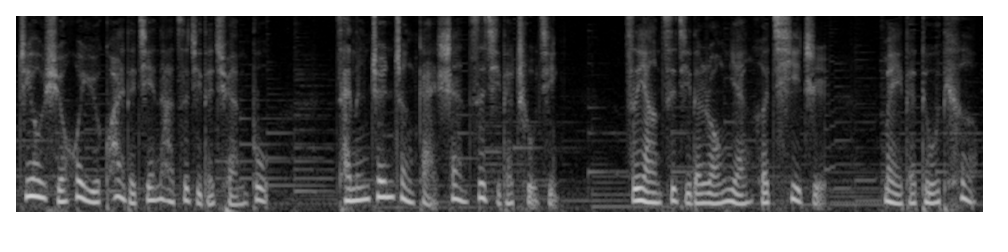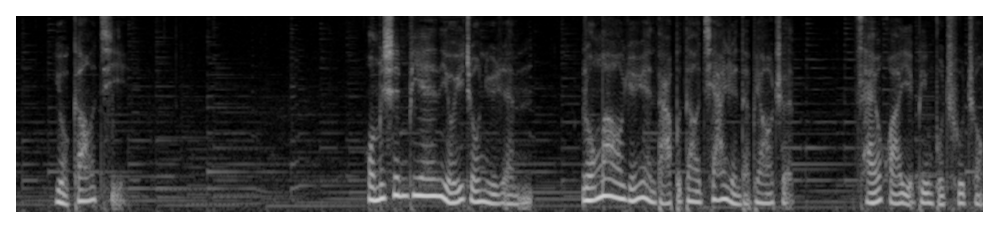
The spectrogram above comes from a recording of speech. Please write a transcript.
只有学会愉快的接纳自己的全部。才能真正改善自己的处境，滋养自己的容颜和气质，美的独特又高级。我们身边有一种女人，容貌远远达不到家人的标准，才华也并不出众，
